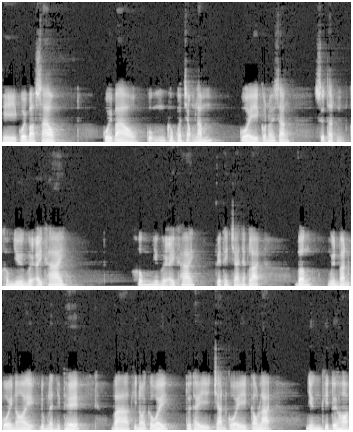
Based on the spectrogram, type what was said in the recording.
Thì cô ấy bảo sao? Cô ấy bảo cũng không quan trọng lắm. Cô ấy có nói rằng Sự thật không như người ấy khai. Không như người ấy khai? Viên thanh tra nhắc lại. Vâng, nguyên văn cô ấy nói đúng là như thế. Và khi nói câu ấy, Tôi thấy chán cô ấy cau lại. Nhưng khi tôi hỏi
